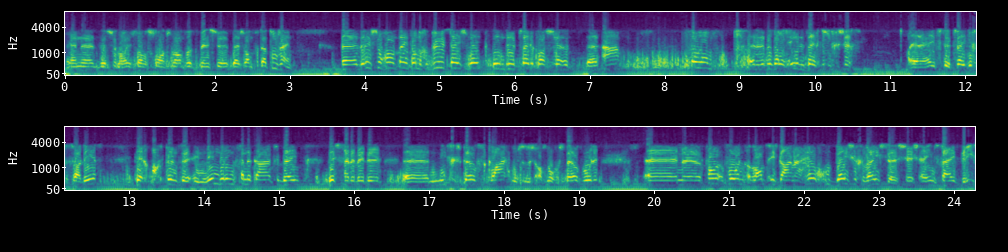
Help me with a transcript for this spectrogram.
En uh, dat is wel eens verstandig dat mensen bij Zandvoort daartoe zijn. Uh, er is nogal een van de gebeurd deze week in de tweede klasse uh, A. Fulham, en dat heb ik wel eens eerder tegen gezegd, heeft twee keer getradeerd. Kreeg acht punten in mindering van de KNVB. Wedstrijden werden uh, niet gespeeld, verklaard, moesten dus alsnog gespeeld worden. En voor, voor een land is daarna heel goed bezig geweest. 6-1, 5-3,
